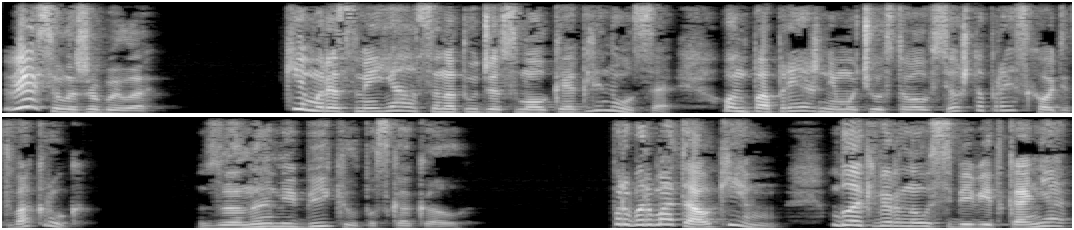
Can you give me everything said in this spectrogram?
Весело же было. Ким рассмеялся, но тут же смолк и оглянулся. Он по-прежнему чувствовал все, что происходит вокруг. «За нами Бикел поскакал». Пробормотал Ким. Блэк вернул себе вид коня,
